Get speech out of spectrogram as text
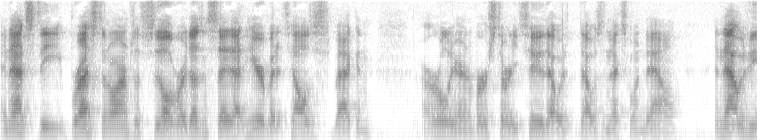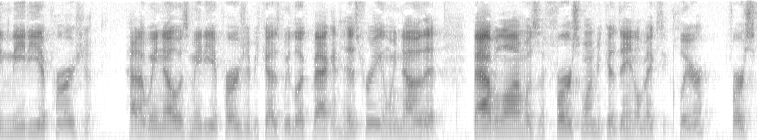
And that's the breast and arms of silver. It doesn't say that here, but it tells us back in earlier in verse 32 that would that was the next one down. And that would be Media Persia. How do we know it was Media Persia? Because we look back in history and we know that Babylon was the first one because Daniel makes it clear. First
